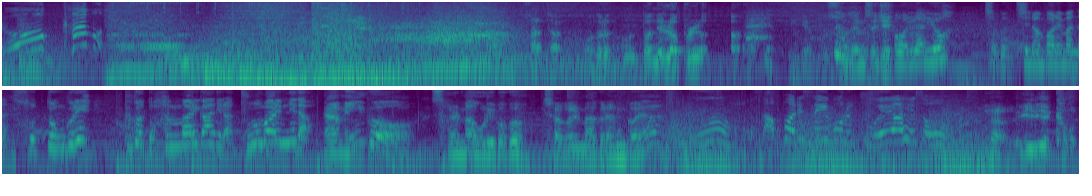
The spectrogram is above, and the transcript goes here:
로카본. 차타, 오늘은 어떤 일로 불러? 어, 이게 무슨 냄새지? 얼라리오, 저건 지난번에 만난 소똥구리? 그것도 한 마리가 아니라 두 마리입니다. 아미고, 설마 우리 보고 저걸 막으라는 거야? 응, 사파리 세이버를 구해야 해서. 나 의리의 카본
